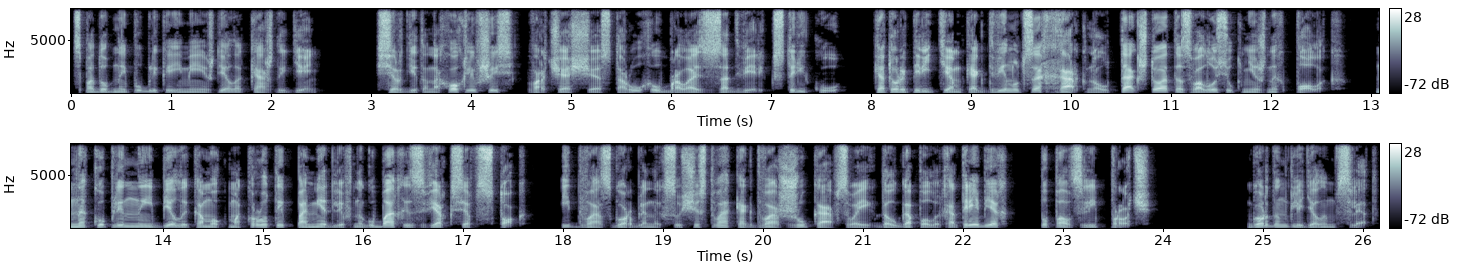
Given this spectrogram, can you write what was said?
С подобной публикой имеешь дело каждый день. Сердито нахохлившись, ворчащая старуха убралась за дверь к старику, который перед тем, как двинуться, харкнул так, что отозвалось у книжных полок. Накопленный белый комок мокроты, помедлив на губах, извергся в сток, и два сгорбленных существа, как два жука в своих долгополых отребьях, поползли прочь. Гордон глядел им вслед.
